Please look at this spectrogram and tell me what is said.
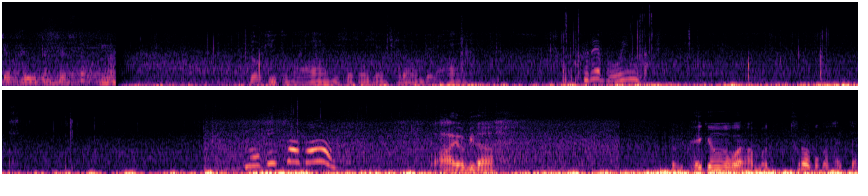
이제 간이 다 됐어? 여기구나 미스 선샤인 촬영한 데가. 그래 보인다. 여기 봐봐. 아 여기다. 여기 배경음악을 한번 틀어볼까 살짝?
